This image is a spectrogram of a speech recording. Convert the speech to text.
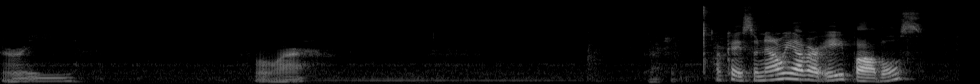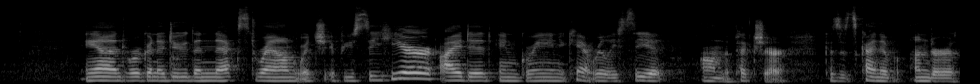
Three, four. Okay, so now we have our eight bobbles. And we're gonna do the next round, which if you see here, I did in green. You can't really see it on the picture because it's kind of under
